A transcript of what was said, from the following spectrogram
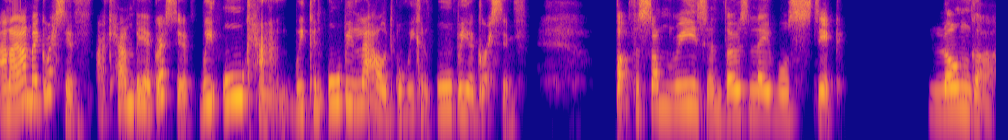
and I am aggressive. I can be aggressive. We all can. We can all be loud or we can all be aggressive. But for some reason, those labels stick longer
